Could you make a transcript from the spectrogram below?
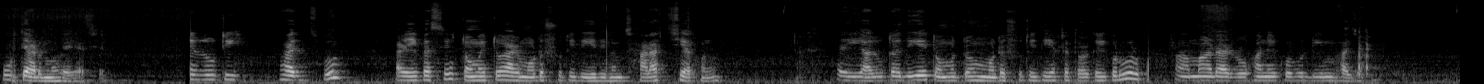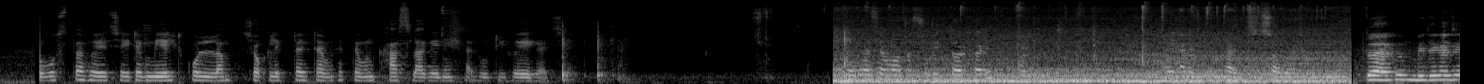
পুড়তে আরম্ভ হয়ে গেছে। রুটি ভাজবো, আর এই পাশে টমেটো আর মটরশুঁটি দিয়ে দিলাম। ছাড়াচ্ছি এখন এই আলুটা দিয়ে টমেটো, মটরশুঁটি দিয়ে একটা তরকারি করব। আমার আর রোহানের করব ডিম ভাজা। অবস্থা হয়েছে, এটা মেল্ট করলাম। চকলেটটা, এটা আমাকে তেমন খাস লাগেনি আর রুটি হয়ে গেছে। হয়ে গেছে মটরশুঁটির তরকারি। এখানে তো এখন বেজে গেছে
